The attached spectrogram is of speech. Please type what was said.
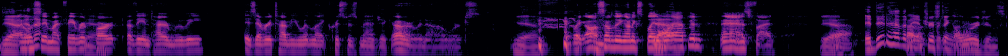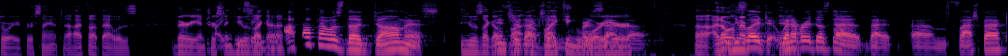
Yeah I will that- say my favorite yeah. part of the entire movie is every time he went like Christmas magic. I don't really know how it works. yeah Like, oh, something unexplainable Yeah. happened. Eh, it's fine. Yeah. Yeah. It did have an That interesting origin story for Santa. I thought that was very interesting. he Viking was like a Santa? I thought that was the dumbest he was like a, vi- a Viking warrior. Uh, I don't He's remember. like yeah. whenever it does that that um, flashback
